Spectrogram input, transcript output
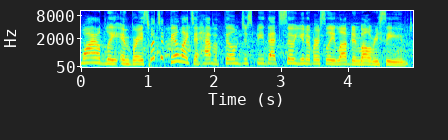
wildly embraced. What's it feel like to have a film just be that so universally loved and well received?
